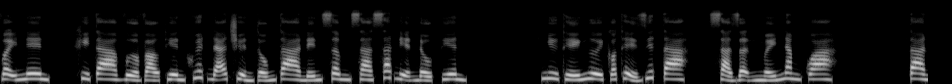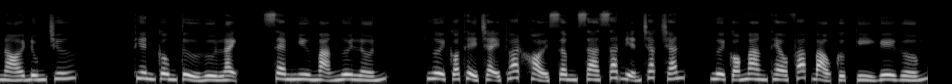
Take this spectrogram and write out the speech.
Vậy nên, khi ta vừa vào thiên khuyết đã truyền tống ta đến xâm xa sát điện đầu tiên. Như thế ngươi có thể giết ta, xả giận mấy năm qua. Ta nói đúng chứ? Thiên công tử hừ lạnh, xem như mạng ngươi lớn. Ngươi có thể chạy thoát khỏi xâm xa sát điện chắc chắn, ngươi có mang theo pháp bảo cực kỳ ghê gớm.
